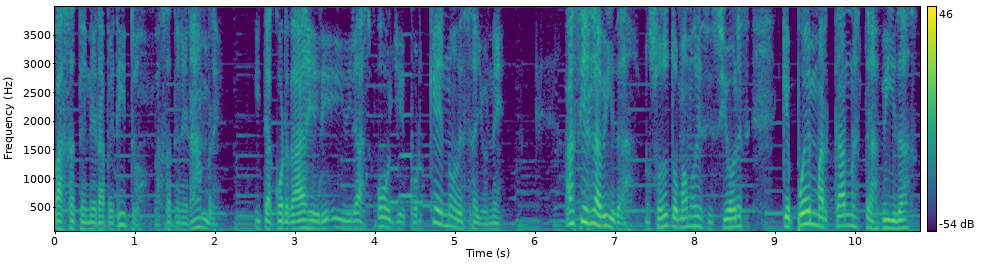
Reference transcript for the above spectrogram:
vas a tener apetito, vas a tener hambre. Y te acordás y dirás, oye, ¿por qué no desayuné? Así es la vida. Nosotros tomamos decisiones que pueden marcar nuestras vidas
